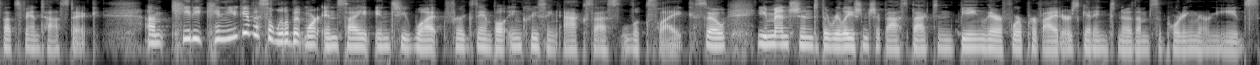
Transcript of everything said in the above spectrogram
That's fantastic. Um, Katie, can you give us a little bit more insight into what, for example, increasing access looks like? So, you mentioned the relationship aspect and being there for providers, getting to know them, supporting their needs.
